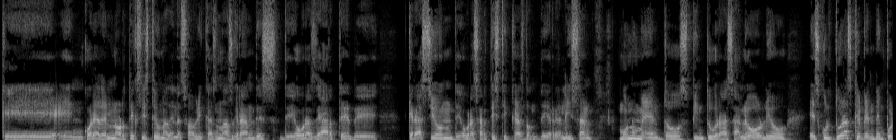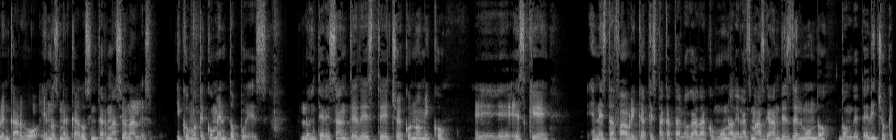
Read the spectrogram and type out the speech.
que en Corea del Norte existe una de las fábricas más grandes de obras de arte, de creación de obras artísticas, donde realizan monumentos, pinturas al óleo, esculturas que venden por encargo en los mercados internacionales. Y como te comento, pues lo interesante de este hecho económico eh, es que en esta fábrica que está catalogada como una de las más grandes del mundo, donde te he dicho que,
